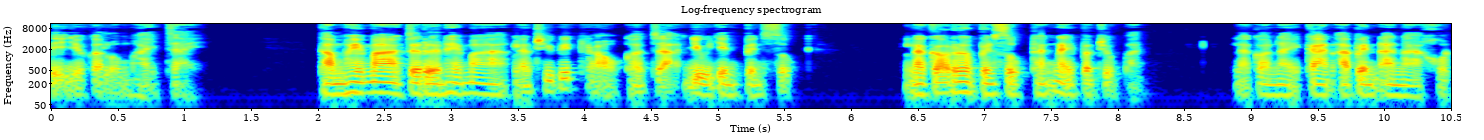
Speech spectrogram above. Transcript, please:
ติอยู่กับลมหายใจทำให้มากเจริญให้มากแล้วชีวิตเราก็จะอยู่เย็นเป็นสุข แล้วก็เริ่มเป็นสุขทั้งในปัจจุบัน แล้วก็ในการอาเป็นอนาคต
